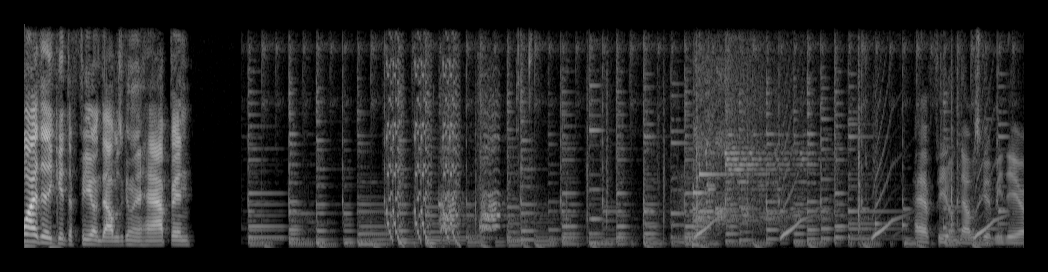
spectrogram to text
Why did I get the feeling that was gonna happen? I have a feeling that was gonna be there.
